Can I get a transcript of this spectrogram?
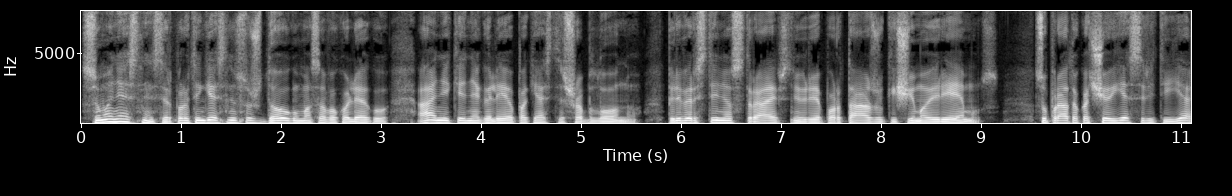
Sumanesnis ir protingesnis už daugumą savo kolegų, Anikė negalėjo pakesti šablonų, priverstinio straipsnių ir reportažų kišimo į rėmus. Suprato, kad šioje srityje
